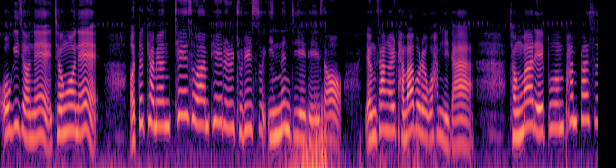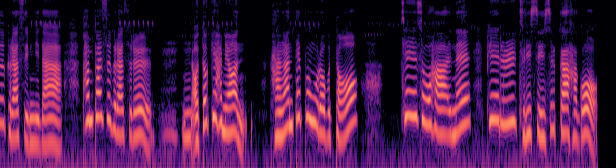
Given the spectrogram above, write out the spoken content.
오기 전에 정원에 어떻게 하면 최소한 피해를 줄일 수 있는지에 대해서 영상을 담아보려고 합니다. 정말 예쁜 팜파스 그라스입니다. 팜파스 그라스를 음, 어떻게 하면 강한 태풍으로부터 최소한의 피해를 줄일 수 있을까 하고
